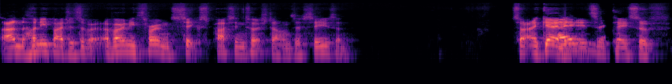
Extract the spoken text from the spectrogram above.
and the Honey Badgers have, have only thrown six passing touchdowns this season. So again, Um, it's a case of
